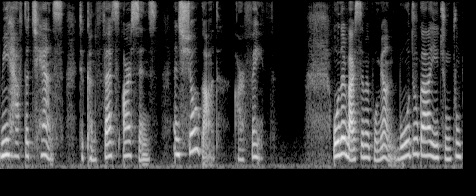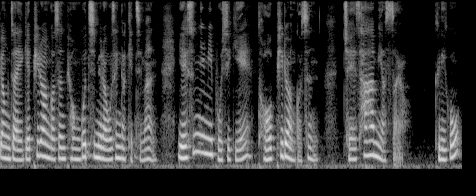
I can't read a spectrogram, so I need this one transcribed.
We have the chance to confess our sins and show God our faith. 오늘 말씀을 보면 모두가 이 중풍병자에게 필요한 것은 병고침이라고 생각했지만 예수님이 보시기에 더 필요한 것은 죄 사함이었어요. 그리고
